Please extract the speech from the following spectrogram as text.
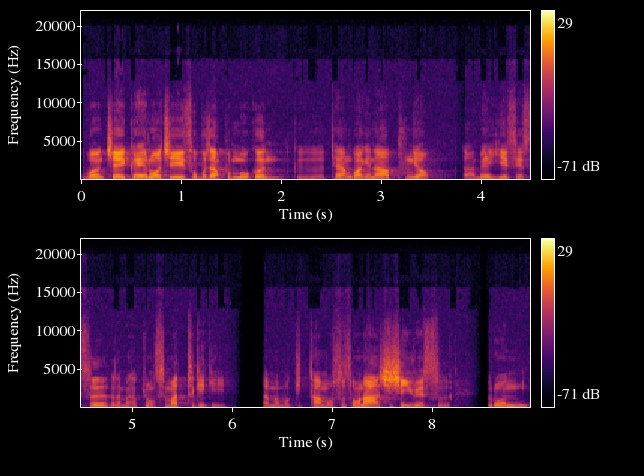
두 번째 그 에너지 소부장 품목은 그 태양광이나 풍력, 그다음에 ESS, 그다음에 각종 스마트 기기, 그다음에 뭐 기타 뭐 수소나 CCUS 이런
